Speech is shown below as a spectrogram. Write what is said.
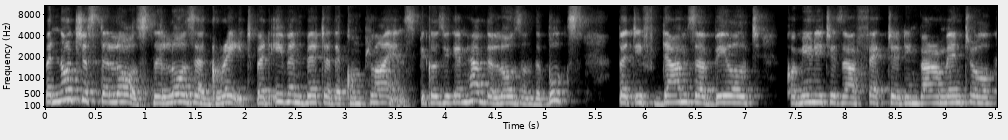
but not just the laws. The laws are great, but even better the compliance, because you can have the laws on the books, but if dams are built, communities are affected, environmental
